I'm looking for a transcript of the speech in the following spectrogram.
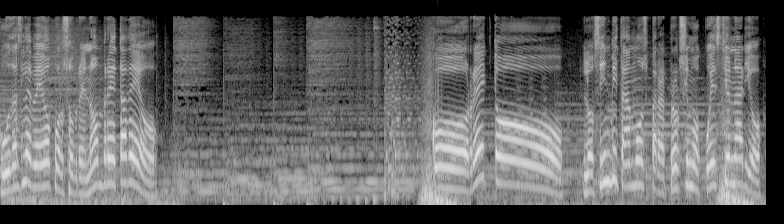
Judas Leveo por sobrenombre Tadeo invitamos para el próximo cuestionario.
